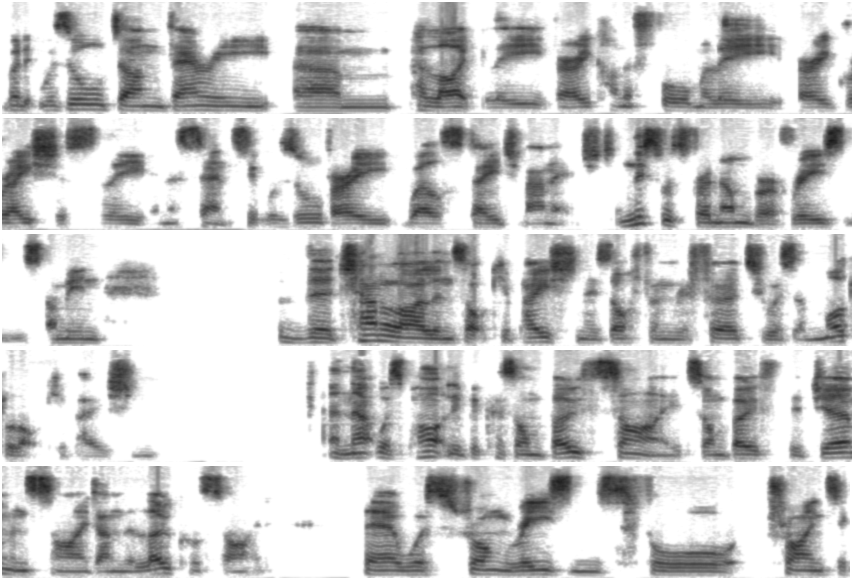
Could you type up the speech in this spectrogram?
but it was all done very um, politely, very kind of formally, very graciously, in a sense. It was all very well stage managed. And this was for a number of reasons. I mean, the Channel Islands occupation is often referred to as a model occupation. And that was partly because on both sides, on both the German side and the local side, there were strong reasons for trying to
